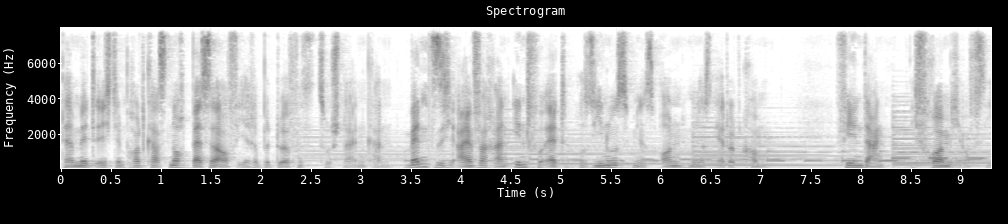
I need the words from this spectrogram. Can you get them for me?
damit ich den Podcast noch besser auf Ihre Bedürfnisse zuschneiden kann. Wenden Sie sich einfach an info at rosinus-on-air.com. Vielen Dank. Ich freue mich auf Sie.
